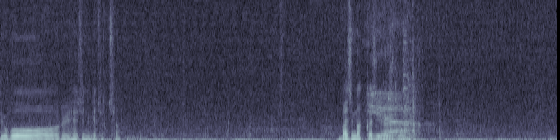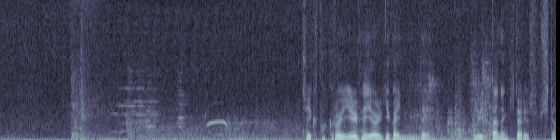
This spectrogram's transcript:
요거를 해주는 게 좋죠 마지막까지 열고 제이크 파크로의 1회 열기가 있는데 일단은 기다려 줍시다.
